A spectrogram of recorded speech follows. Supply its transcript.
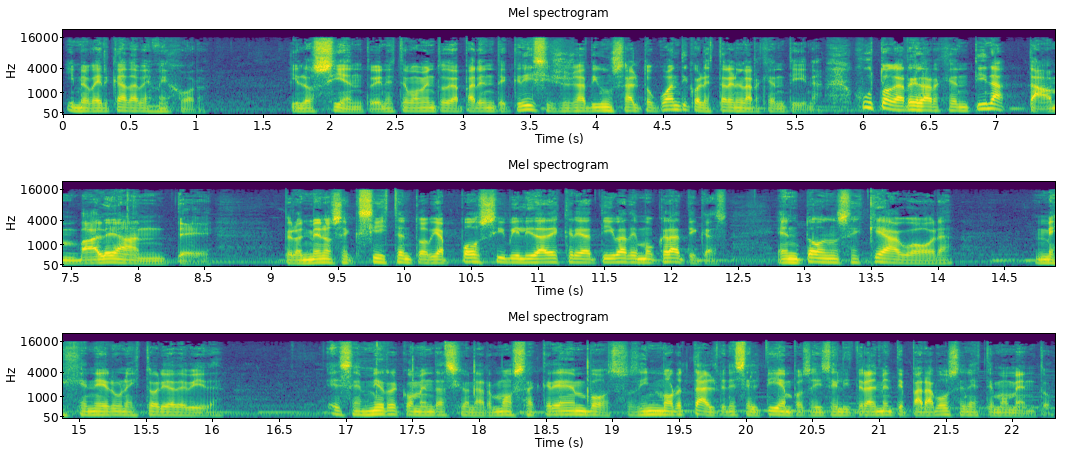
Y me va a ir cada vez mejor y lo siento, en este momento de aparente crisis yo ya di un salto cuántico al estar en la Argentina. Justo agarré la Argentina tambaleante, pero al menos existen todavía posibilidades creativas democráticas. Entonces, ¿qué hago ahora? Me genero una historia de vida. Esa es mi recomendación, hermosa. Cree en vos, sos inmortal, tenés el tiempo, se dice literalmente para vos en este momento.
